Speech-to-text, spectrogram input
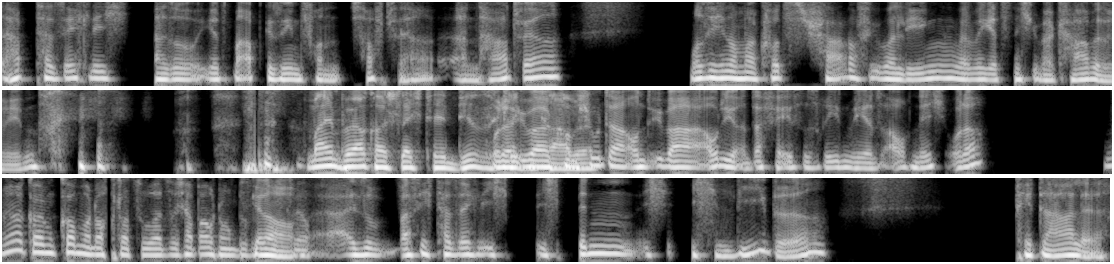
habe tatsächlich, also jetzt mal abgesehen von Software, an Hardware, muss ich noch mal kurz scharf überlegen, wenn wir jetzt nicht über Kabel reden mein Worker schlechthin, dieses oder über. Computer und über Audio-Interfaces reden wir jetzt auch nicht, oder? ja kommen, kommen wir noch dazu. Also ich habe auch noch ein bisschen Genau. Software. Also was ich tatsächlich, ich, ich bin, ich, ich liebe Pedale,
